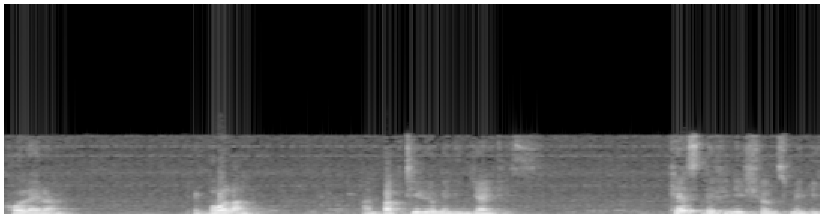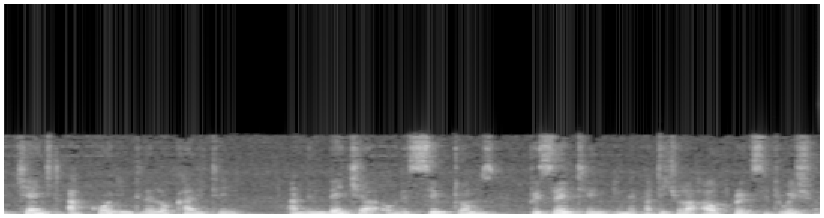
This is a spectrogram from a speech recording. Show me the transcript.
cholera, Ebola, and bacterial meningitis? Case definitions may be changed according to the locality and the nature of the symptoms presenting in a particular outbreak situation.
